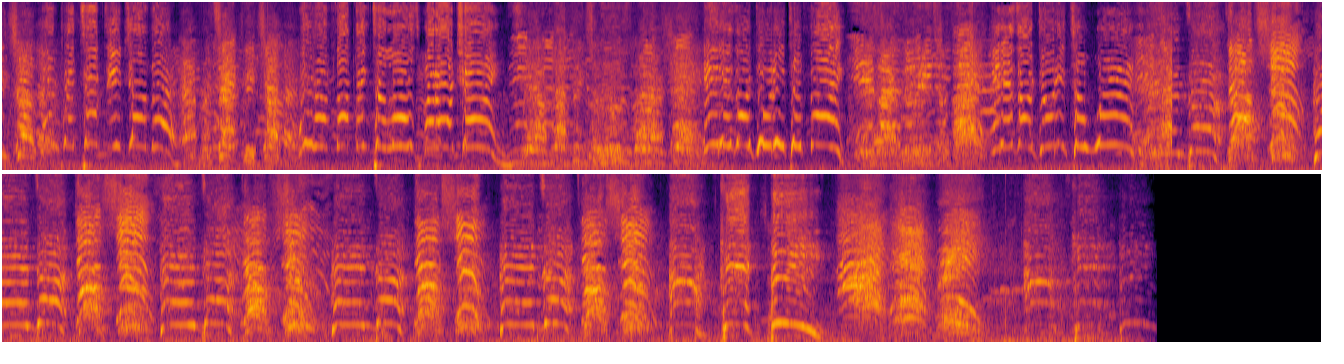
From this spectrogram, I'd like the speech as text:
each other. And protect each other. And protect each other. We have nothing to lose but our chains. We have nothing to lose but our.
